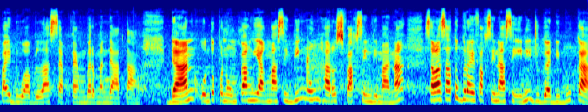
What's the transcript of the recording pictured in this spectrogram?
sampai 12 September mendatang. Dan untuk penumpang yang masih bingung harus vaksin di mana, salah satu gerai vaksinasi ini juga dibuka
